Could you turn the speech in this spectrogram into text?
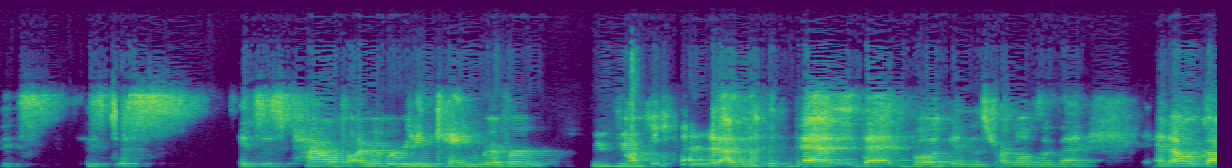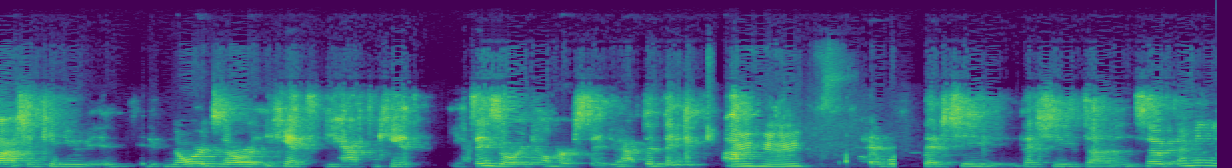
It's, it's just, it's just powerful. I remember reading Cane River Mm-hmm. that that book and the struggles of that, and oh gosh, and can you ignore Zora? You can't. You have to. Can't you have to say Zora Neale Hurston. You have to think mm-hmm. that work that she that she's done. So I mean,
